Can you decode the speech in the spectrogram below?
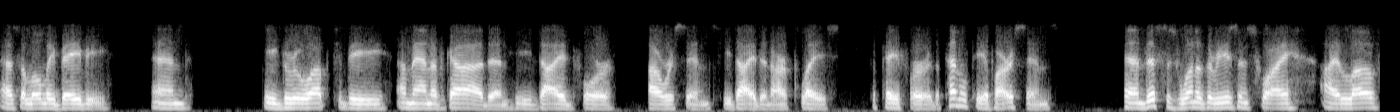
as a lowly baby and he grew up to be a man of God and he died for our sins. He died in our place to pay for the penalty of our sins. And this is one of the reasons why I love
